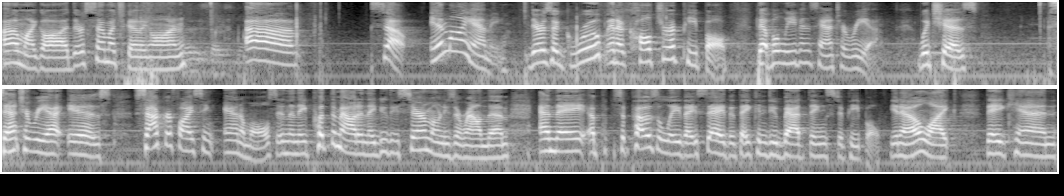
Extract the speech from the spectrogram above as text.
Oh my God, there's so much going on. Um, so, in Miami, there's a group and a culture of people that believe in Santeria, which is Santeria is sacrificing animals and then they put them out and they do these ceremonies around them and they uh, supposedly they say that they can do bad things to people you know like they can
